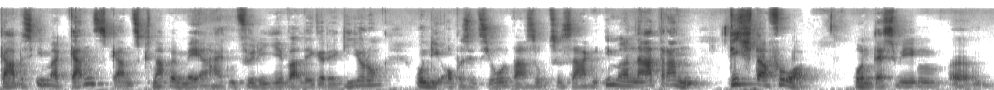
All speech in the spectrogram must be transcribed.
gab es immer ganz, ganz knappe Mehrheiten für die jeweilige Regierung und die Opposition war sozusagen immer nah dran, dicht davor. Und deswegen, ähm,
